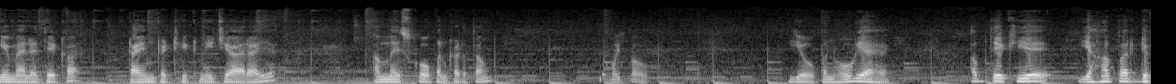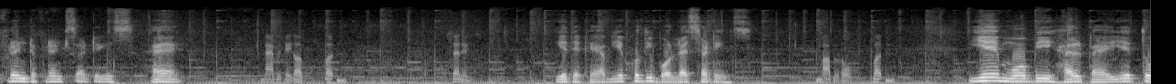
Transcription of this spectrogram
ये मैंने देखा टाइम के ठीक नीचे आ रहा है। अब मैं इसको ओपन करता हूँ. ये ओपन हो गया है। अब देखिए यहाँ पर डिफरेंट डिफरेंट सेटिंग्स हैं. ये देखें अब ये खुद ही बोल रहा है सेटिंग्स ये मोबी हेल्प है ये तो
